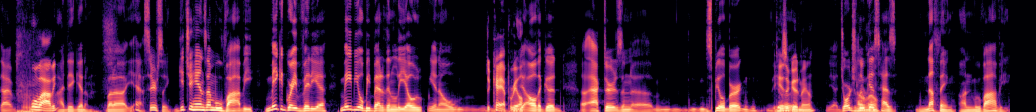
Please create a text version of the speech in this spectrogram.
I, Movavi. I did get him. But uh, yeah, seriously, get your hands on Movavi. Make a great video. Maybe you'll be better than Leo. You know, DiCaprio. all the good uh, actors and uh, Spielberg. He's a good man. Yeah, George don't Lucas know. has nothing on Movavi.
